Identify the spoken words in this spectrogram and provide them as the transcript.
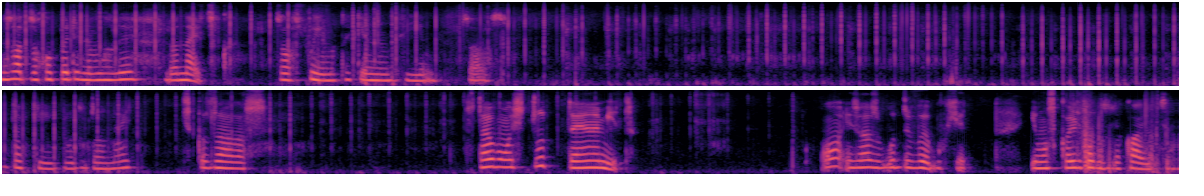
назад захопити не могли Донецьк. Залаштуємо таким їм зараз. Такий буде Донецьк зараз. Ставимо ось тут динаміт. О, і зараз буде вибух. І москалі так злякаються.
